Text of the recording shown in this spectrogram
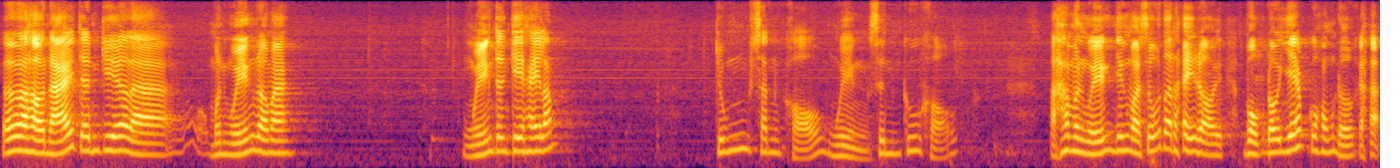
Ờ, hồi nãy trên kia là mình nguyện rồi mà. Nguyện trên kia hay lắm. Chúng sanh khổ, nguyền sinh cứu khổ. À mình nguyện nhưng mà xuống tới đây rồi, một đôi dép cũng không được à.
